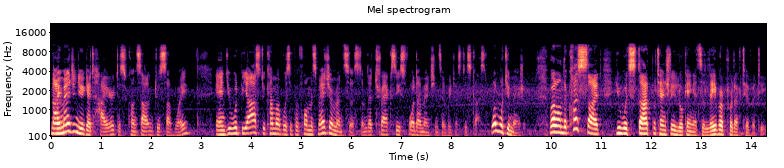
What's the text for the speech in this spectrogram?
Now imagine you get hired as a consultant to Subway and you would be asked to come up with a performance measurement system that tracks these four dimensions that we just discussed. What would you measure? Well, on the cost side, you would start potentially looking at the labor productivity.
